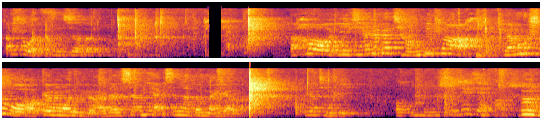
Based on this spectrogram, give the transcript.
那是我自己绣的。然后以前这个墙壁上啊，全部是我跟我女儿的相片，现在都没有了。这个墙壁。哦，你们是这间房是嗯，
